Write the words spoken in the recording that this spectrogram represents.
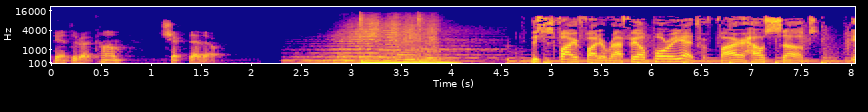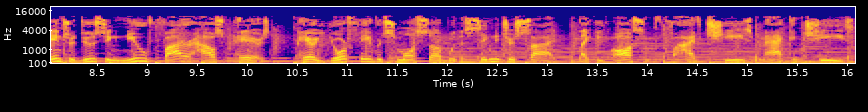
Panther.com. Check that out. This is firefighter Raphael Porriette for Firehouse Subs. Introducing new Firehouse pairs. Pair your favorite small sub with a signature side, like the awesome five cheese mac and cheese.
